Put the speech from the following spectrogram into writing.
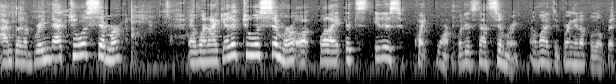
I'm going to bring that to a simmer. And when I get it to a simmer, uh, well, I, it's, it is quite warm, but it's not simmering. I wanted to bring it up a little bit.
